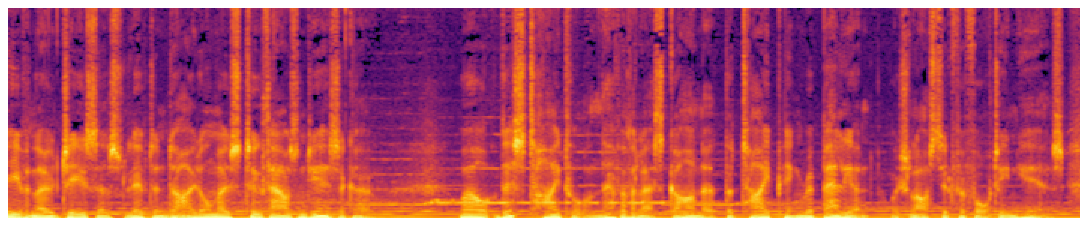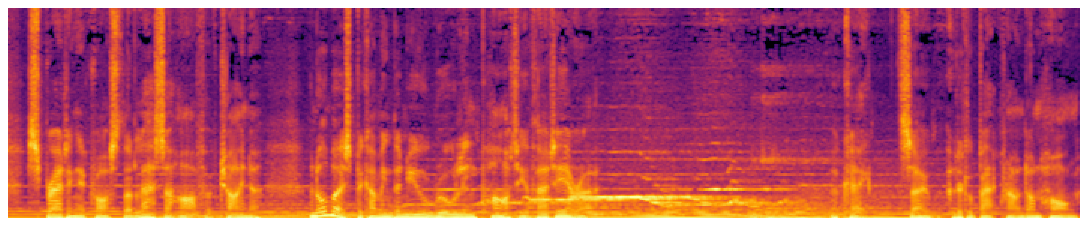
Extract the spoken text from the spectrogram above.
even though Jesus lived and died almost 2,000 years ago. Well, this title nevertheless garnered the Taiping Rebellion, which lasted for 14 years, spreading across the lesser half of China and almost becoming the new ruling party of that era. Okay, so a little background on Hong,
